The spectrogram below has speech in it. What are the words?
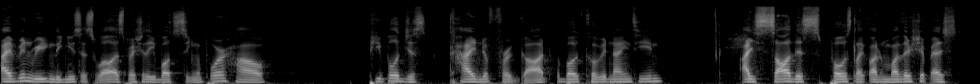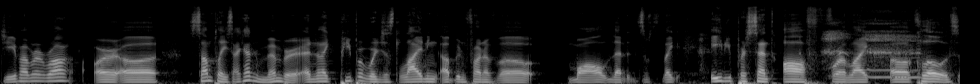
I've been reading the news as well, especially about Singapore, how people just kind of forgot about COVID nineteen. I saw this post like on Mothership SG, if I'm not wrong, or uh someplace I can't remember, and like people were just lining up in front of a mall that it's like eighty percent off for like uh clothes.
